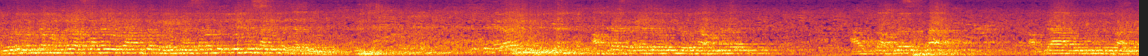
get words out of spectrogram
एवढं मोठं मंडळ असताना एवढं आमच्या बहिणी असताना तो एकच सांगितलं त्याच्यात आपल्या सगळ्याच्या वतीनं आपलं आज आपलं सरकार आपल्या मुलीमध्ये बायका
